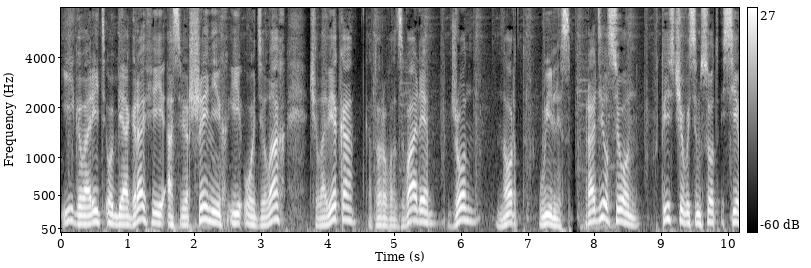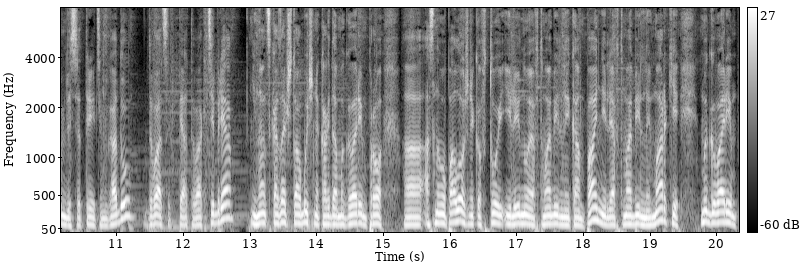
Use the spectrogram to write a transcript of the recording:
и говорить о биографии, о свершениях и о делах человека, которого звали Джон Норт Уиллис. Родился он в 1873 году, 25 октября, и надо сказать, что обычно, когда мы говорим про э, основоположников той или иной автомобильной компании или автомобильной марки, мы говорим,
